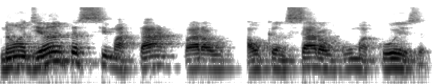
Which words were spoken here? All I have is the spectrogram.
Não adianta se matar para alcançar alguma coisa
